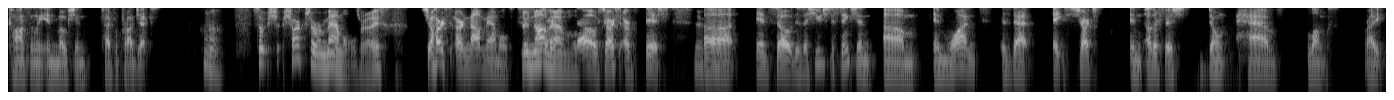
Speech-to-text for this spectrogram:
constantly in motion type of projects. Huh. So sh sharks are mammals, right? Sharks are not mammals. They're not sharks, mammals. No, sharks are fish. Uh, and so there's a huge distinction. Um, and one is that hey, sharks and other fish don't have lungs, right?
